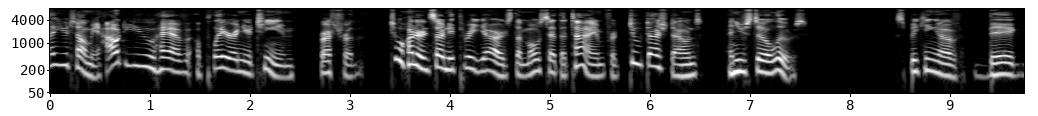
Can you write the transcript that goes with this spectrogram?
Now you tell me, how do you have a player on your team rush for 273 yards, the most at the time, for two touchdowns, and you still lose? Speaking of big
